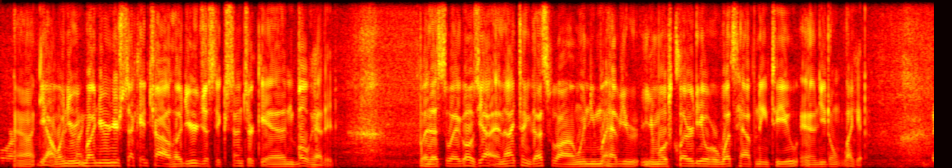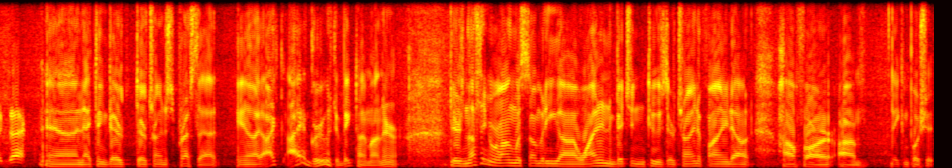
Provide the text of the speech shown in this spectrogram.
uh, yeah. When you're when you're in your second childhood, you're just eccentric and bullheaded. But that's the way it goes. Yeah, and I think that's uh, when you have your your most clarity over what's happening to you, and you don't like it. Exactly. And I think they're they're trying to suppress that. And I I, agree with you big time on there. There's nothing wrong with somebody uh, whining and bitching and twos. They're trying to find out how far um, they can push it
